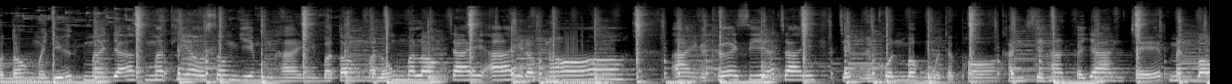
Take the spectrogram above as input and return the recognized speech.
บ่ต้องมายึกมายักมาเที่ยวส่งยิ้มให้บ่ต้องมาลงมาลองใจอายดอกนออายก็เคยเสียใจ เจ็บอย่างคนบ่หูจักพอ คันสิฮักก็ย่านเจ็บแม่นบ่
